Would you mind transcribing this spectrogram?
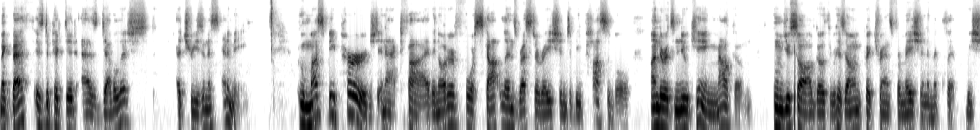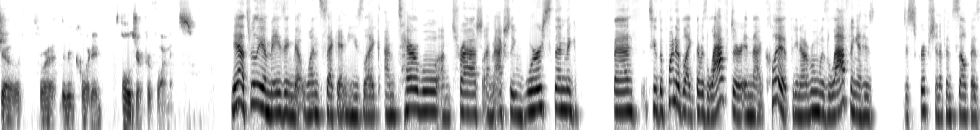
Macbeth is depicted as devilish, a treasonous enemy. who must be purged in Act 5 in order for Scotland's restoration to be possible under its new king, Malcolm, whom you saw go through his own quick transformation in the clip we showed for the recorded Folger performance. Yeah, it's really amazing that one second he's like, I'm terrible, I'm trash, I'm actually worse than Macbeth, to the point of like there was laughter in that clip. You know, everyone was laughing at his description of himself as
